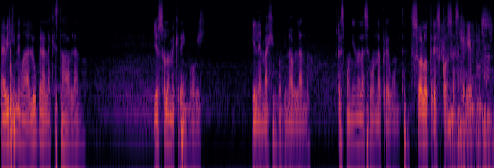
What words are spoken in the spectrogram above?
La Virgen de Guadalupe era la que estaba hablando. Yo solo me quedé inmóvil y la imagen continuó hablando, respondiendo a la segunda pregunta. Solo tres cosas queremos.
